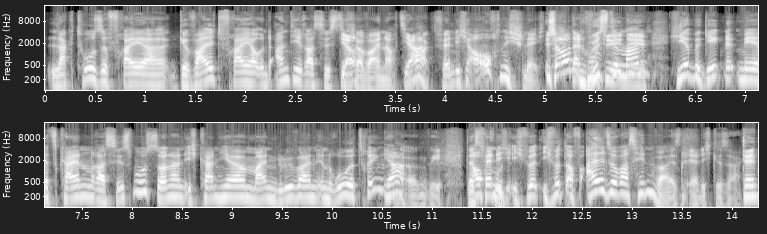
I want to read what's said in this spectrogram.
laktosefreier, gewaltfreier und antirassistischer Ja. Weihnachtsmarkt. Fände ich auch nicht schlecht. Ist auch eine dann gute wüsste man, Idee. hier begegnet mir jetzt keinen Rassismus, sondern ich kann hier meinen Glühwein in Ruhe trinken Ja. irgendwie. Das fände ich, ich würde ich würd auf all sowas hinweisen, ehrlich gesagt. Der,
